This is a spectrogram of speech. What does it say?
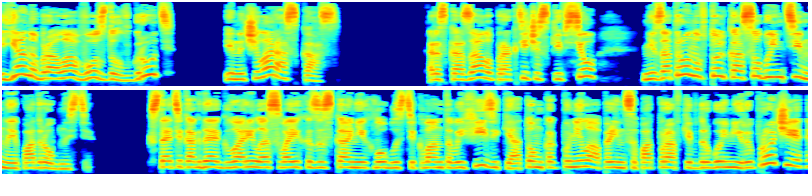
Я набрала воздух в грудь и начала рассказ. Рассказала практически все, не затронув только особо интимные подробности. Кстати, когда я говорила о своих изысканиях в области квантовой физики, о том, как поняла принцип отправки в другой мир и прочее,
